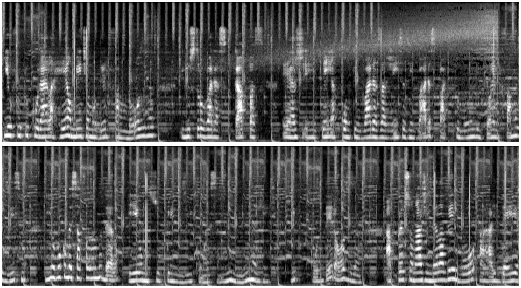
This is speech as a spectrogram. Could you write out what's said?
que eu fui procurar, ela realmente é modelo famosa, ilustrou várias capas, é, tem a conta em várias agências em várias partes do mundo, então ela é famosíssima. E eu vou começar falando dela. Eu me surpreendi com essa menina, gente, que poderosa. A personagem dela levou a ideia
